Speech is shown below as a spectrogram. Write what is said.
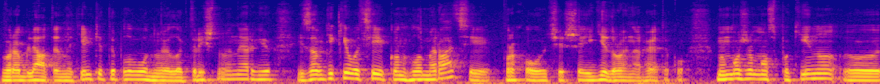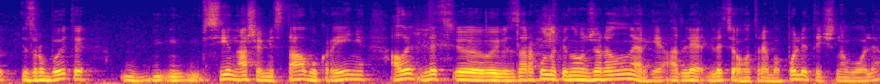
виробляти не тільки теплову, але й електричну енергію. І завдяки оцій конгломерації, враховуючи ще і гідроенергетику, ми можемо спокійно е, зробити. Всі наші міста в Україні, але для е, за рахунок відновлення джерел енергії. А для, для цього треба політична воля,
